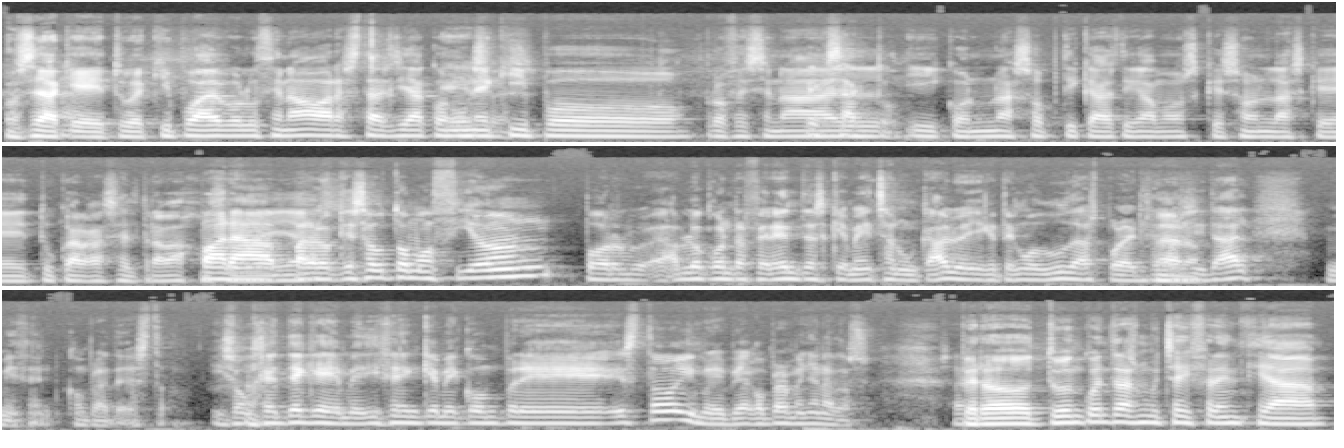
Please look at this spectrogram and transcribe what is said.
O sea que tu equipo ha evolucionado, ahora estás ya con un es. equipo profesional Exacto. y con unas ópticas, digamos, que son las que tú cargas el trabajo. Para, sobre para lo que es automoción, por, hablo con referentes que me echan un cable y que tengo dudas por Claro. y tal, me dicen, cómprate esto. Y son gente que me dicen que me compre esto y me voy a comprar mañana dos. ¿sabes? Pero tú encuentras mucha diferencia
